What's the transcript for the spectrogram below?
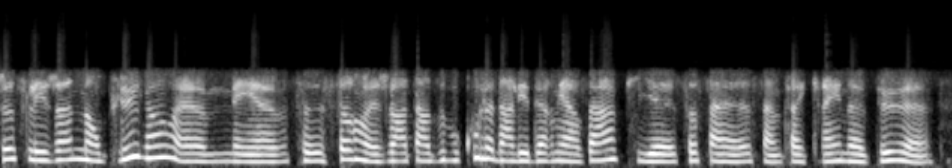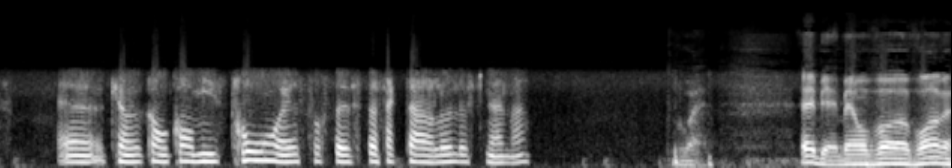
juste les jeunes non plus, là, euh, mais euh, ça, j'ai entendu beaucoup là, dans les dernières heures, puis euh, ça, ça, me fait craindre un peu qu'on mise trop sur ce, facteur-là, là, finalement. Ouais. Eh bien, ben on va voir.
